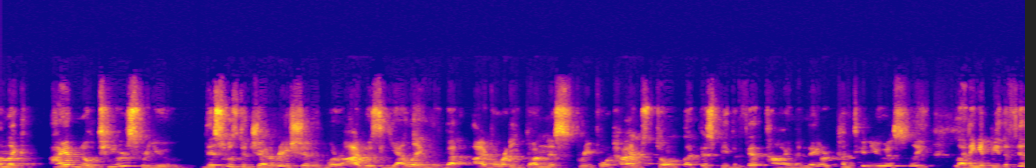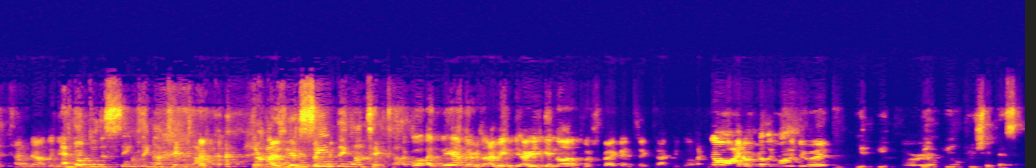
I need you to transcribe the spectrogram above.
I'm like, I have no tears for you. This was the generation where I was yelling that I've already done this three, four times. Don't let this be the fifth time. And they are continuously letting it be the fifth and time. now they And they'll do the same thing on TikTok. They're about to do the same thing on TikTok. Well, yeah, there's. I mean, are you getting a lot of pushback on TikTok? People are like, no, I don't really want to do it. You, you, Or you'll, you'll appreciate this.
